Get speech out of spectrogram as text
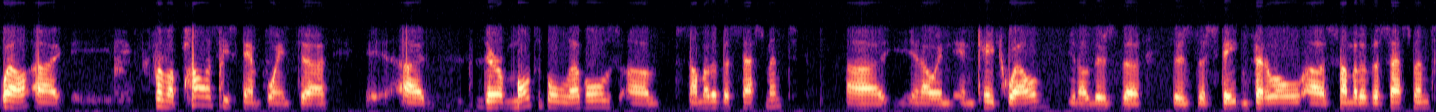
Well, uh, from a policy standpoint, uh, uh, there are multiple levels of summative assessment. Uh, you know, in, in K-12, you know, there's the there's the state and federal uh, summative assessments,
